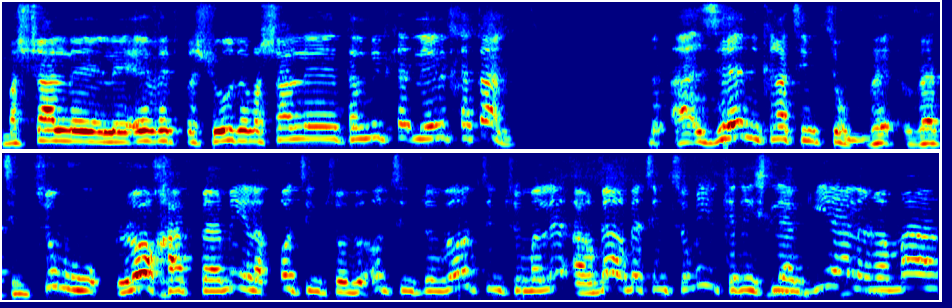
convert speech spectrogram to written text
משל לעבד פשוט ומשל לתלמיד, לילד קטן. זה נקרא צמצום, והצמצום הוא לא חד פעמי, אלא עוד צמצום ועוד צמצום ועוד צמצום, הרבה הרבה צמצומים כדי להגיע לרמה,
